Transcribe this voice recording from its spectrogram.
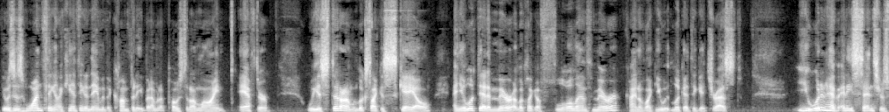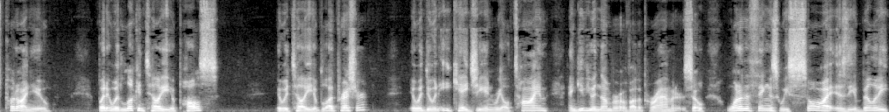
There was this one thing, and I can't think of the name of the company, but I'm going to post it online after, you stood on what looks like a scale, and you looked at a mirror. It looked like a floor length mirror, kind of like you would look at to get dressed. You wouldn't have any sensors put on you but it would look and tell you your pulse, it would tell you your blood pressure, it would do an EKG in real time, and give you a number of other parameters. So, one of the things we saw is the ability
